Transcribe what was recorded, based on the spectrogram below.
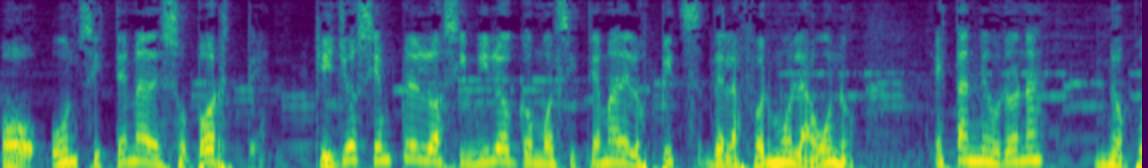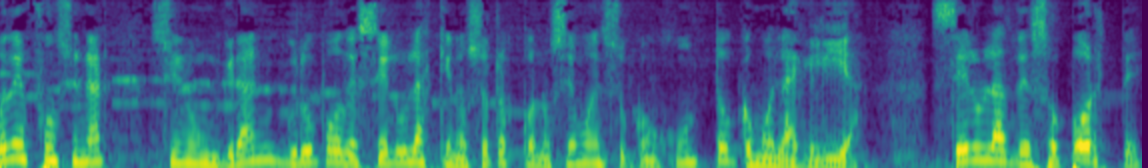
o un sistema de soporte, que yo siempre lo asimilo como el sistema de los pits de la Fórmula 1. Estas neuronas no pueden funcionar sin un gran grupo de células que nosotros conocemos en su conjunto como la glía. Células de soporte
